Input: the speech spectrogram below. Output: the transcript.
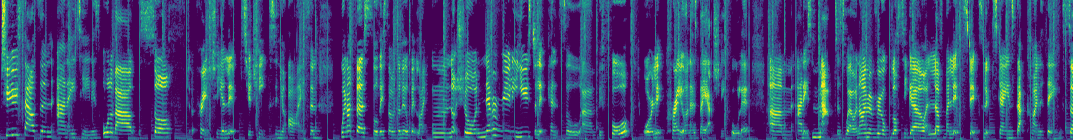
2018 is all about the soft approach to your lips, your cheeks and your eyes. And when I first saw this, I was a little bit like, mm, not sure, never really used a lip pencil um, before, or a lip crayon as they actually call it. Um, and it's matte as well. And I'm a real glossy girl. I love my lipsticks, lip stains, that kind of thing. So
